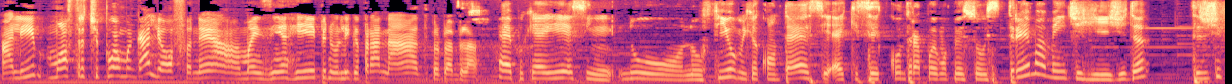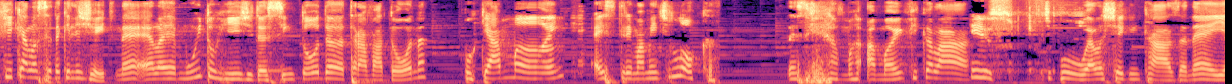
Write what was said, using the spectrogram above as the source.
Ali mostra, tipo, uma galhofa, né? A mãezinha hippie não liga pra nada, blá blá blá. É, porque aí, assim, no, no filme o que acontece é que você contrapõe uma pessoa extremamente rígida você justifica ela ser daquele jeito, né? Ela é muito rígida, assim, toda travadona, porque a mãe é extremamente louca. Assim, a mãe fica lá. Isso. Tipo, ela chega em casa, né? E,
